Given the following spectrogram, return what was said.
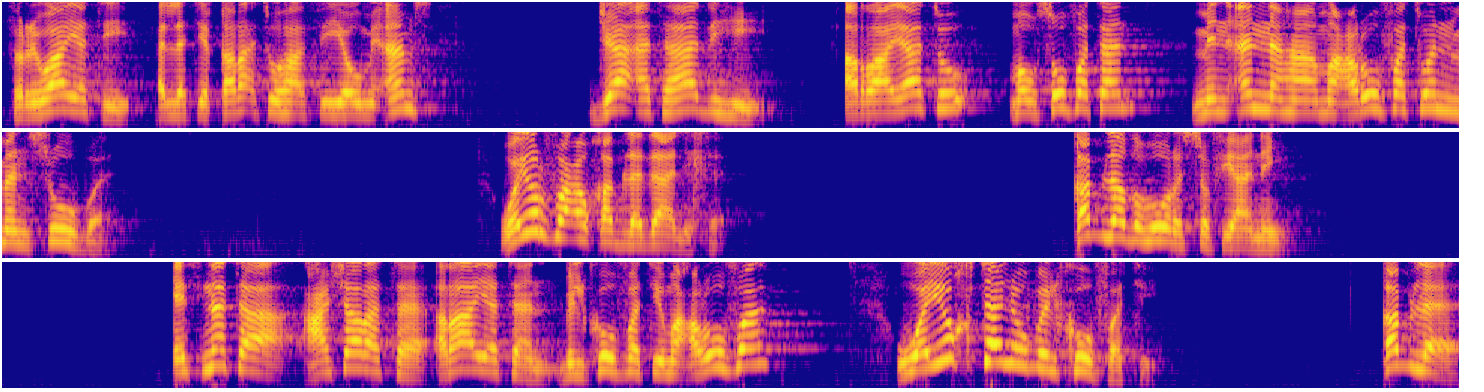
في الرواية التي قرأتها في يوم أمس جاءت هذه الرايات موصوفة من أنها معروفة منسوبة. ويرفع قبل ذلك قبل ظهور السفياني اثنتا عشرة راية بالكوفة معروفة ويقتل بالكوفة قبل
